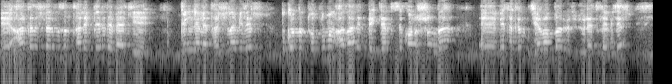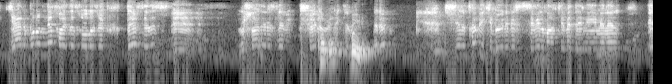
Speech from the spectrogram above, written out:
e, arkadaşlarımızın talepleri de belki gündeme taşınabilir. Bu konuda toplumun adalet beklentisi konusunda e, bir takım cevaplar üretilebilir. Yani bunun ne faydası olacak derseniz e, müsaadenizle şöyle Tabii, örneklemek isterim. Şimdi tabii ki böyle bir sivil mahkeme deneyiminin e,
